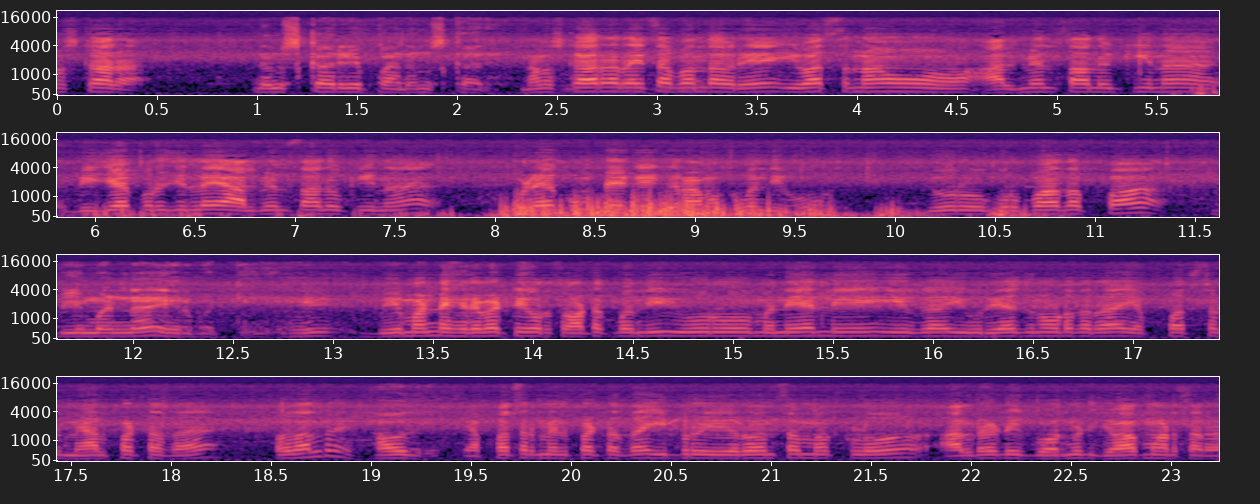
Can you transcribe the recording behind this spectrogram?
ನಮಸ್ಕಾರ. ನಮಸ್ಕಾರ ರೀಪ್ಪ ನಮಸ್ಕಾರ. ನಮಸ್ಕಾರ ರೈತ ಬಂದವ್ರಿ. ಇವತ್ತು ನಾವು ಆಲ್ಮೇಲ್ ತಾಲೂಕಿನ ಬಿಜಾಪುರ ಜಿಲ್ಲೆಯ ಆಲ್ಮೇಲ್ ತಾಲೂಕಿನ ಕುಂಟೆಗೆ ಗ್ರಾಮಕ್ಕೆ ಬಂದಿವು. ಇವರು ಗುರುಪಾದಪ್ಪ ಭೀಮಣ್ಣ ಹಿರಬಟ್ಟಿ. ಭೀಮಣ್ಣ ಹಿರಬಟ್ಟಿ ಇವ್ರ ತೋಟಕ್ಕೆ ಬಂದೀವಿ. ಇವರು ಮನೆಯಲ್ಲಿ ಈಗ ಇವ್ರ ಏಜ್ ನೋಡಿದ್ರೆ ಎಪ್ಪತ್ತರ ಮೇಲ್ಪಟ್ಟದ. ಹೌದಲ್ರಿ? ಹೌದ್ರಿ. ಎಪ್ಪತ್ತರ ಮೇಲ್ಪಟ್ಟದ. ಇಬ್ಬರು ಇರುವಂಥ ಮಕ್ಕಳು ಆಲ್ರೆಡಿ ಗೌರ್ಮೆಂಟ್ ಜಾಬ್ ಮಾಡ್ತಾರ.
